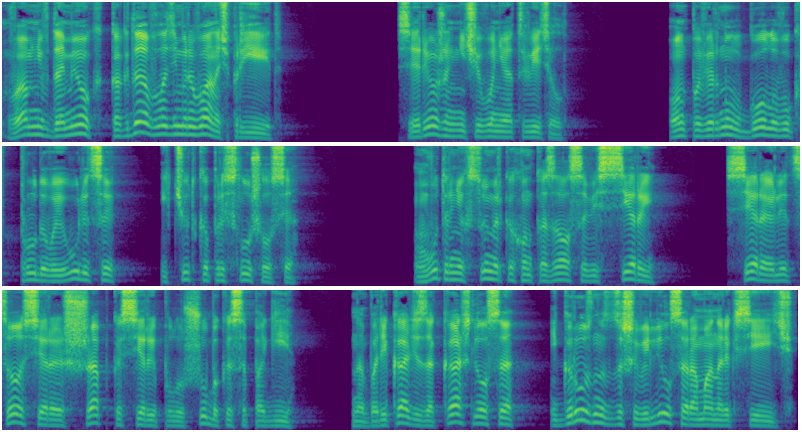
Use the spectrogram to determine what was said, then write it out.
вам не вдомек, когда Владимир Иванович приедет?» Сережа ничего не ответил. Он повернул голову к Прудовой улице и чутко прислушался. В утренних сумерках он казался весь серый. Серое лицо, серая шапка, серый полушубок и сапоги. На баррикаде закашлялся и грузно зашевелился Роман Алексеевич.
